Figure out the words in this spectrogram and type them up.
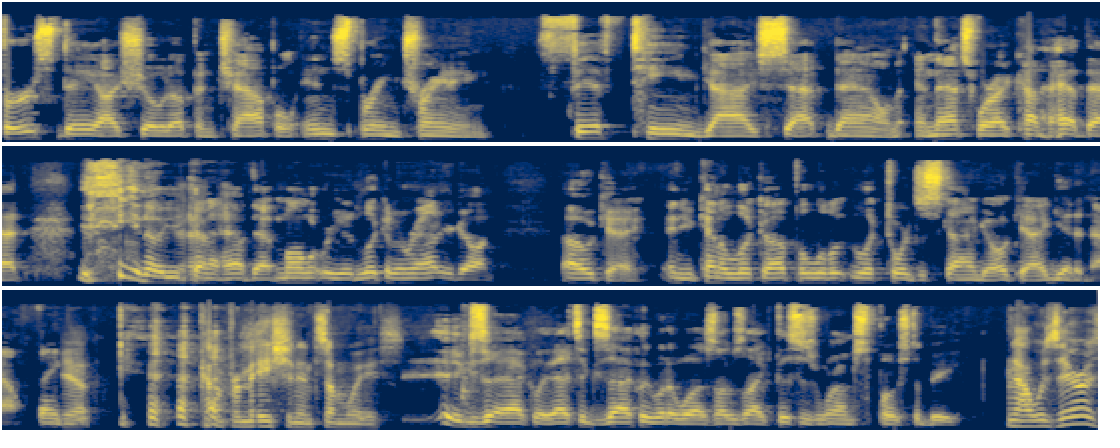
first day I showed up in chapel in spring training, 15 guys sat down. And that's where I kind of had that, you know, you yeah. kind of have that moment where you're looking around, you're going, okay. And you kind of look up a little, look towards the sky and go, okay, I get it now. Thank yep. you. Confirmation in some ways. Exactly. That's exactly what it was. I was like, this is where I'm supposed to be. Now, was there a,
